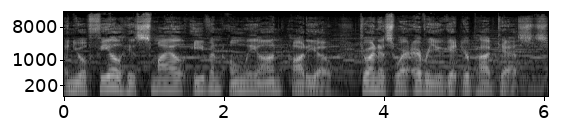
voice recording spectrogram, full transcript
and you'll feel his smile even only on audio. Join us wherever you get your podcasts.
